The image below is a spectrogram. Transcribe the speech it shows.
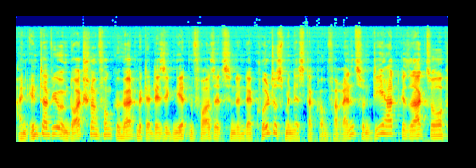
ein Interview im Deutschlandfunk gehört mit der designierten Vorsitzenden der Kultusministerkonferenz und die hat gesagt, so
